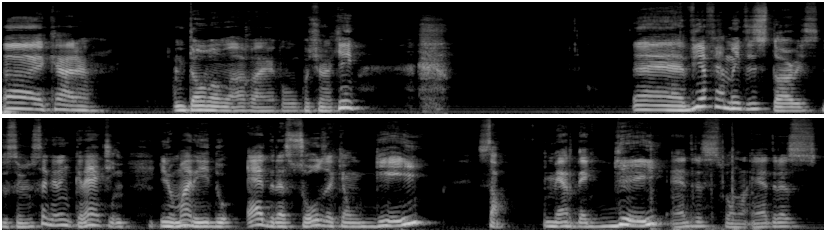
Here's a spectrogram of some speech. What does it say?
Ai, cara. Então vamos lá, vai. Vamos continuar aqui. É, via ferramentas stories do seu Instagram, Gretchen e o marido Edras Souza, que é um gay. Essa merda é gay. Edras, vamos lá, Edras.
